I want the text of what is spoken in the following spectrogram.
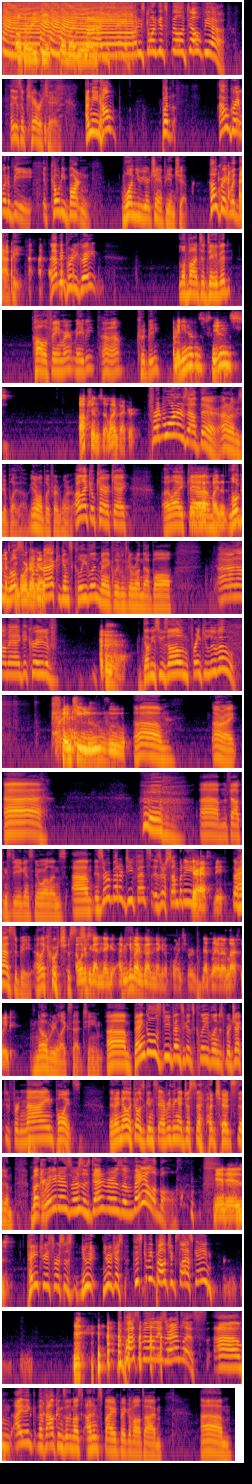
Okariki, that might be one. how you say it, but he's going against Philadelphia. I think it's Okereke. I mean, how, but how great would it be if Cody Barton won you your championship? How great would that be? That'd be pretty great. Lavonte David, Hall of Famer, maybe. I don't know. Could be. I mean, he has he has options at linebacker. Fred Warner's out there. I don't know if he's gonna play though. You don't want to play Fred Warner. I like Okereke. I like Yeah, um, the Logan Wilson board right coming back against Cleveland. Man, Cleveland's gonna run that ball. I don't know, man. Get creative. WSU's own Frankie Luvu. Frankie Luvu. Um, all right. Uh, um, the Falcons D against New Orleans. Um, is there a better defense? Is there somebody? There has to be. There has to be. I like we're just. I wonder if he got negative. I mean, he might have gotten negative points for Atlanta last week. Nobody likes that team. Um, Bengals defense against Cleveland is projected for nine points. And I know it goes against everything I just said about Jarrett Stidham, but Raiders versus Denver is available. It is. Patriots versus New, New York Jets. This could be Belichick's last game. The possibilities are endless. Um, I think the Falcons are the most uninspired pick of all time. Um,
